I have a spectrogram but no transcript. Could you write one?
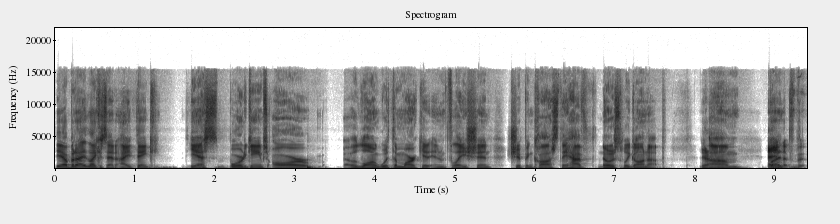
Yeah, but I, like I said, I think yes, board games are along with the market inflation, shipping costs, they have noticeably gone up. Yeah. Um, but and but,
